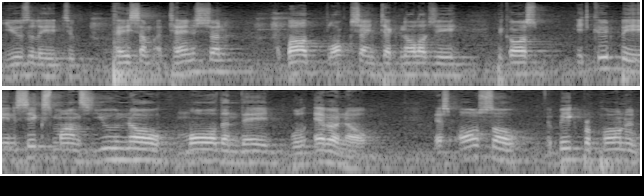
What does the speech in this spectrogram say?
usually to pay some attention about blockchain technology because it could be in six months you know more than they will ever know. There's also a big proponent,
